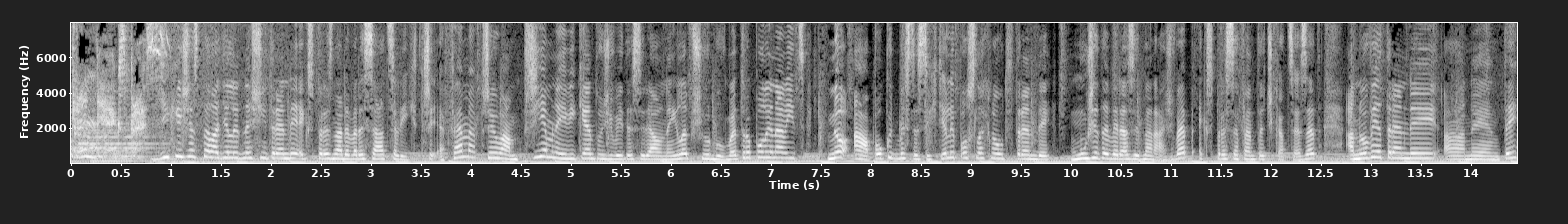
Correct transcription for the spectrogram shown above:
Trendy Express. Díky, že jste ladili dnešní Trendy Express na 90,3 FM. Přeju vám příjemný víkend, užívejte si dál nejlepší hudbu v Metropoli navíc. No a pokud byste si chtěli poslechnout trendy, můžete vyrazit na náš web expressfm.cz a nově trendy, a nejen ty,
